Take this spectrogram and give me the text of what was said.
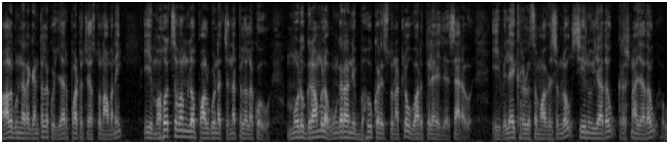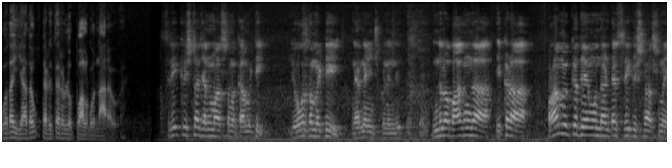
నాలుగున్నర గంటలకు ఏర్పాటు చేస్తున్నామని ఈ మహోత్సవంలో పాల్గొన్న చిన్నపిల్లలకు మూడు గ్రాముల ఉంగరాన్ని బహుకరిస్తున్నట్లు వారు తెలియజేశారు. ఈ విలేకరుల సమావేశంలో సీను యాదవ్ కృష్ణ యాదవ్ ఉదయ్ యాదవ్ తదితరులు పాల్గొన్నారు. శ్రీకృష్ణ జన్మాష్టమి కమిటీ యువ కమిటీ నిర్ణయించుకునింది. ఇందులో భాగంగా ఇక్కడ ప్రాముఖ్యత ఏముందంటే శ్రీకృష్ణాష్టమి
